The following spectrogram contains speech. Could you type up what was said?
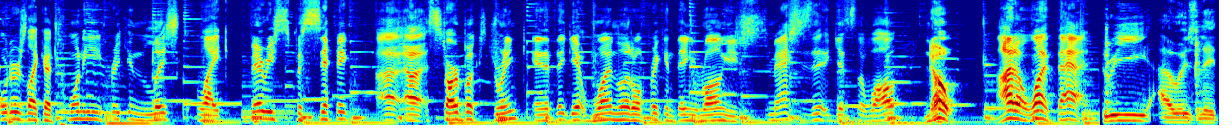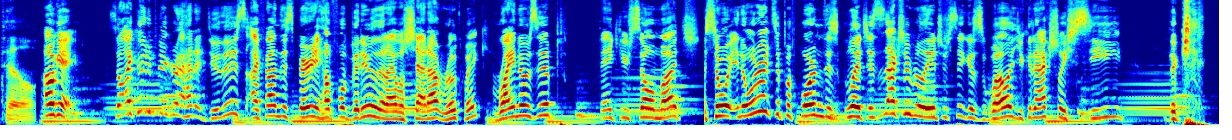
orders like a 20 freaking list, like very specific uh, uh, Starbucks drink, and if they get one little freaking thing wrong, he smashes it against the wall. No, I don't want that. Three hours later. Okay, so I couldn't figure out how to do this. I found this very helpful video that I will shout out real quick. Rhino Zip, thank you so much. So in order to perform this glitch, this is actually really interesting as well. You can actually see the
